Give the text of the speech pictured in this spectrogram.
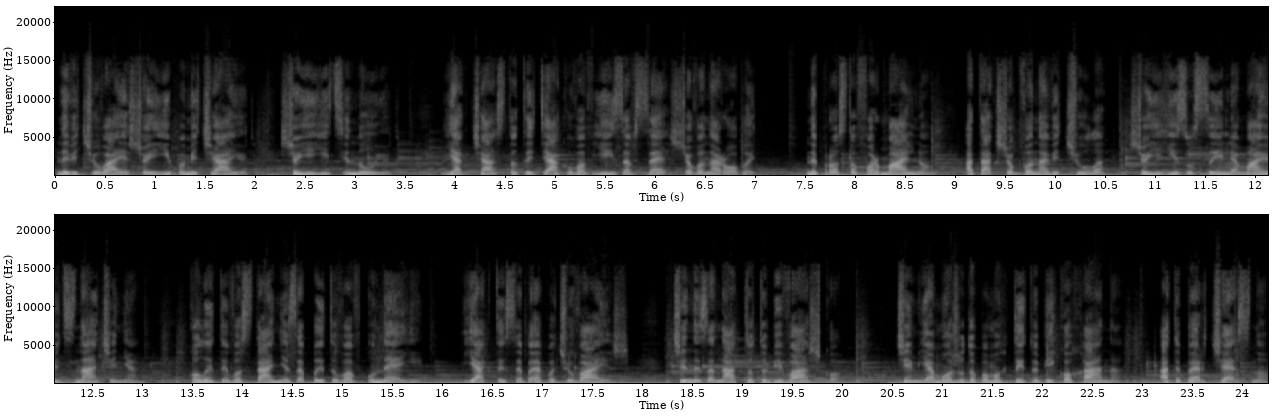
не відчуває, що її помічають, що її цінують. Як часто ти дякував їй за все, що вона робить? Не просто формально, а так, щоб вона відчула, що її зусилля мають значення. Коли ти востаннє запитував у неї, як ти себе почуваєш, чи не занадто тобі важко? Чим я можу допомогти тобі, кохана? А тепер чесно,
